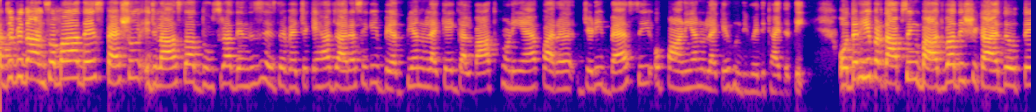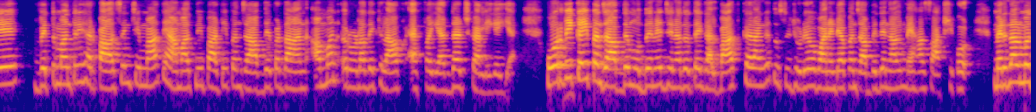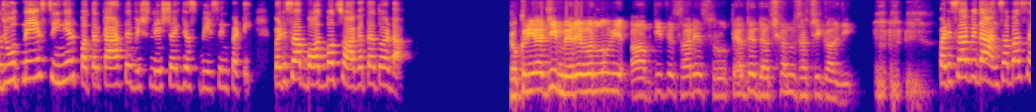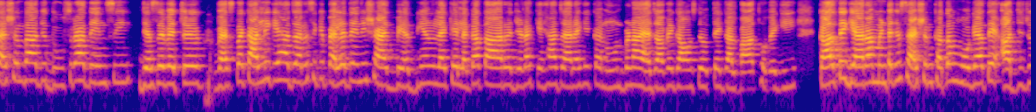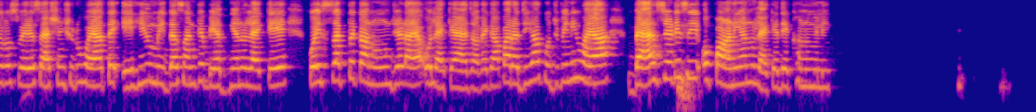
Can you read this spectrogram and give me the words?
ਅੱਜ ਵਿਧਾਨ ਸਭਾ ਦੇ ਸਪੈਸ਼ਲ ਇਜਲਾਸ ਦਾ ਦੂਸਰਾ ਦਿਨ ਸੀ ਇਸ ਦੇ ਵਿੱਚ ਕਿਹਾ ਜਾ ਰਿਹਾ ਸੀ ਕਿ ਬੇਅਦਬੀਆਂ ਨੂੰ ਲੈ ਕੇ ਗੱਲਬਾਤ ਹੋਣੀ ਹੈ, ਪਰ ਜਿਹੜੀ ਬਹਿਸ ਸੀ, ਉਹ ਪਾਣੀਆਂ ਨੂੰ ਲੈ ਕੇ ਹੁੰਦੀ ਹੋਈ ਦਿਖਾਈ ਦਿੱਤੀ। ਉਧਰ ਹੀ ਪ੍ਰਤਾਪ ਸਿੰਘ ਬਾਜਵਾ ਦੀ ਸ਼ਿਕਾਇਤ ਦੇ ਉੱਤੇ ਵਿੱਤ ਮੰਤਰੀ ਹਰਪਾਲ ਸਿੰਘ ਚੀਮਾ ਤੇ ਆਮ ਆਦਮੀ ਪਾਰਟੀ ਪੰਜਾਬ ਦੇ ਪ੍ਰਧਾਨ ਅਮਨ ਅਰੋੜਾ ਦੇ ਖਿਲਾਫ ਐਫ ਆਈ ਆਰ ਦਰਜ ਕਰ ਲਈ ਗਈ ਹੈ। ਹੋਰ ਵੀ ਕਈ ਪੰਜਾਬ ਦੇ ਮੁੱਦੇ ਨੇ ਜਿਨ੍ਹਾਂ ਦੇ ਉੱਤੇ ਗੱਲਬਾਤ ਕਰਾਂਗੇ। ਤੁਸੀਂ ਜੁੜੇ ਵਨ ਇੰਡੀਆ ਪੰਜਾਬੀ ਦੇ ਨਾਲ, ਮੈਂ ਹਾਂ ਸਾਕਸ਼ੀ ਕੌਰ। ਮੇਰੇ ਨਾਲ ਮੌਜੂਦ ਨੇ ਸੀਨੀਅਰ ਪੱਤਰਕਾਰ ਤੇ ਵਿਸ਼ਲੇਸ਼ਕ ਜਸਬੀਰ ਸਿੰਘ ਪੱਟੀ ਪੱਟੀ ਸਾਹਿਬ, ਬਹੁਤ-ਬਹੁਤ ਸਵਾਗਤ ਹੈ ਤੁਹਾਡਾ। ਸ਼ੁਕਰੀਆ ਜੀ ਮੇਰੇ ਵੱਲੋਂ ਵੀ ਆਪ ਜੀ ਤੇ ਸਾਰੇ ਸਰੋਤਿਆਂ ਤੇ ਦਰਸ਼ਕਾਂ ਨੂੰ ਸਤਿ ਸ਼੍ਰੀ ਅਕਾਲ ਜੀ। ਪੱਟੀ ਵਿਧਾਨ ਸਭਾ ਸੈਸ਼ਨ ਦਾ ਅੱਜ ਦੂਸਰਾ ਦਿਨ ਸੀ, ਜਿਸ ਦੇ ਵਿੱਚ ਵੈਸੇ ਤਾਂ ਕੱਲ ਹੀ ਕਿਹਾ ਜਾ ਰਿਹਾ ਸੀ ਕਿ ਪਹਿਲੇ ਦਿਨ ਹੀ ਸ਼ਾਇਦ ਬੇਅਦਬੀਆਂ ਨੂੰ ਲੈ ਕੇ ਲਗਾਤਾਰ ਜਿਹੜਾ ਕਿਹਾ ਜਾ ਰਿਹਾ ਕਿ ਕਾਨੂੰਨ ਬਣਾਇਆ ਜਾਵੇਗਾ, ਉਸ ਦੇ ਉੱਤੇ ਗੱਲਬਾਤ ਹੋਵੇਗੀ। ਕੱਲ ਤੇ 11 ਮਿੰਟ 'ਚ ਸੈਸ਼ਨ ਖਤਮ ਹੋ ਗਿਆ ਤੇ ਅੱਜ ਜਦੋਂ ਸਵੇਰੇ ਸੈਸ਼ਨ ਸ਼ੁਰੂ ਹੋਇਆ ਤੇ ਇਹੀ ਉਮੀਦਾਂ ਸਨ ਕਿ ਬੇਅਦਬੀਆਂ ਨੂੰ ਲੈ ਕੇ ਕੋਈ ਸਖਤ ਕਾਨੂੰਨ ਜਿਹੜਾ ਆ, ਉਹ ਲੈ ਕੇ ਆਇਆ ਜਾਵੇਗਾ। ਪਰ ਅਜਿਹਾ ਕੁਝ ਵੀ ਨਹੀਂ ਹੋਇਆ। ਬਹਿਸ ਜਿਹੜੀ ਸੀ, ਉਹ ਪਾਣੀਆਂ ਨੂੰ ਲੈ ਕੇ ਦੇਖਣ ਨੂੰ ਮਿਲੀ।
